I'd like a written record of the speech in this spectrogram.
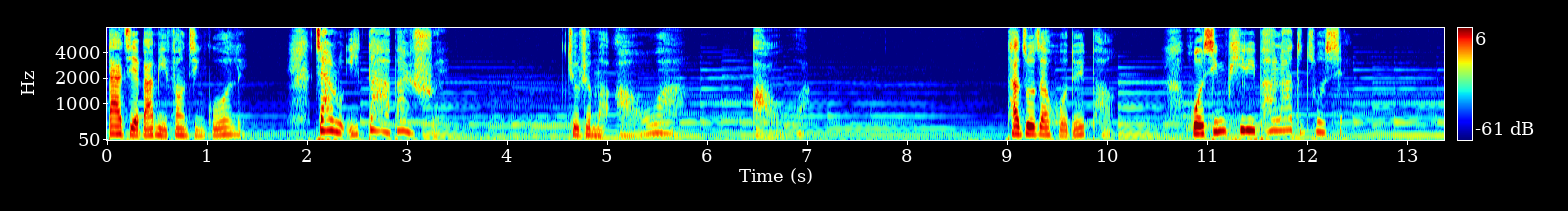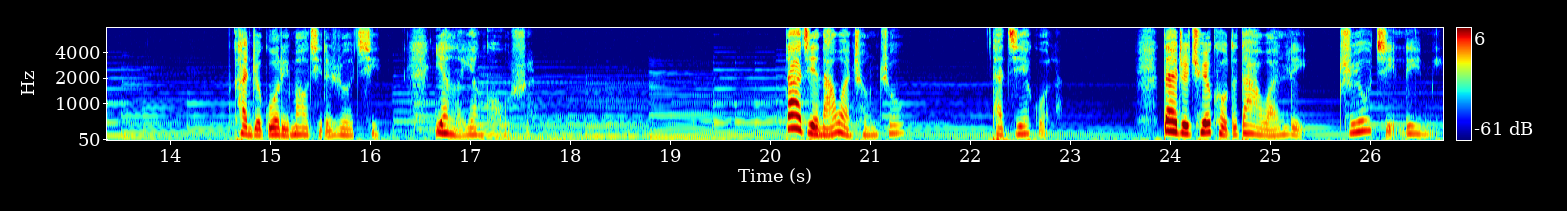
大姐把米放进锅里，加入一大半水，就这么熬啊，熬啊。她坐在火堆旁，火星噼里啪啦的作响，看着锅里冒起的热气，咽了咽口水。大姐拿碗盛粥。他接过来，带着缺口的大碗里只有几粒米。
